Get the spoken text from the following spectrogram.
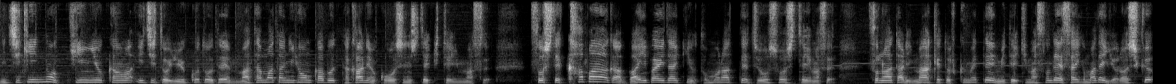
日銀の金融緩和維持ということで、またまた日本株高値を更新してきています。そしてカバーが売買代金を伴って上昇しています。そのあたり、マーケット含めて見ていきますので、最後までよろしく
